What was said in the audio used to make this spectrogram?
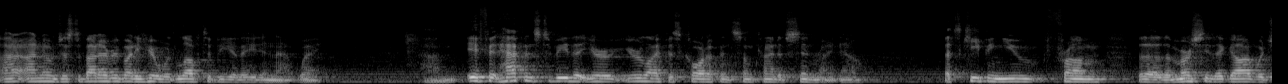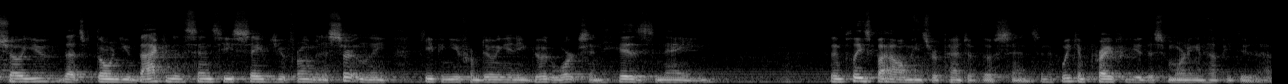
I, I know just about everybody here would love to be of aid in that way. Um, if it happens to be that your, your life is caught up in some kind of sin right now, that's keeping you from the, the mercy that God would show you, that's throwing you back into the sins He saved you from, and is certainly keeping you from doing any good works in His name, then please, by all means, repent of those sins. And if we can pray for you this morning and help you do that,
